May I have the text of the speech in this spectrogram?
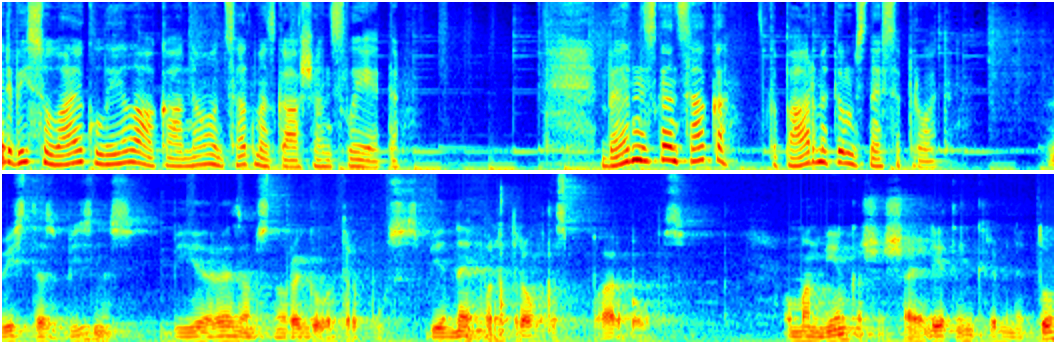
ir visu laiku lielākā naudas atmazgāšanas lieta. Bērnis gan saka, ka pārmetums nesaprot. Viss tas bizness bija redzams no regulatora puses, bija nepārtrauktas pārbaudas. Un man vienkārši šajā lietā inkriminē to,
